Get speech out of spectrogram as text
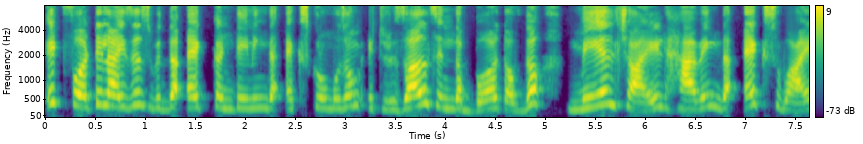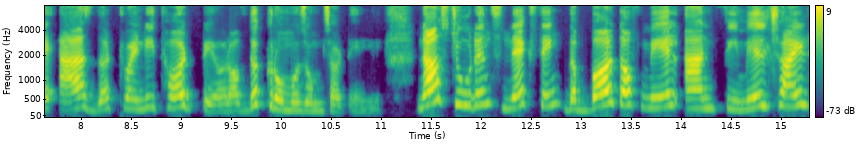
it fertilizes with the egg containing the X chromosome, it results in the birth of the male child having the XY as the 23rd pair of the chromosome certainly. Now students, next thing, the birth of male and female child,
